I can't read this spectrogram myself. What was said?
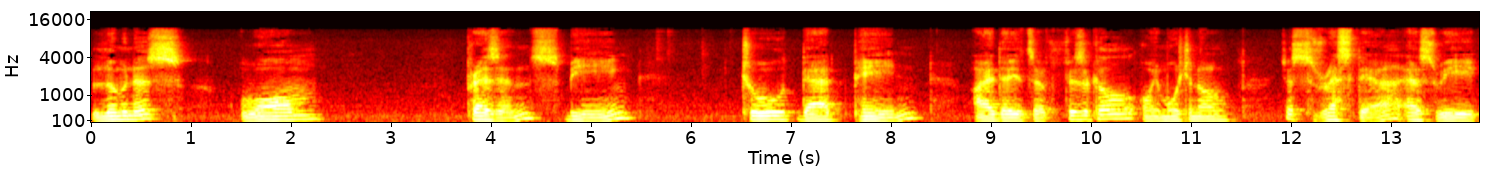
luminous, warm presence being to that pain, either it's a physical or emotional, just rest there as we,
